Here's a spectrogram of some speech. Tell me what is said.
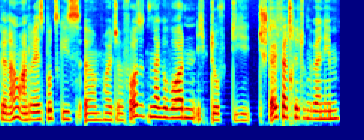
Genau, Andreas Butzki ist ähm, heute Vorsitzender geworden. Ich durfte die Stellvertretung übernehmen.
